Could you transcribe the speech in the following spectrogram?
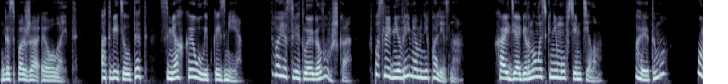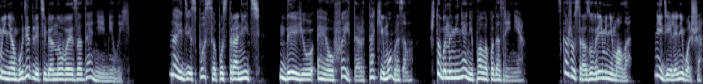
госпожа Эолайт», ответил Тед с мягкой улыбкой змея. Твоя светлая головушка в последнее время мне полезна. Хайди обернулась к нему всем телом. Поэтому у меня будет для тебя новое задание, милый. Найди способ устранить Дею Эофейтер таким образом, чтобы на меня не пало подозрение. Скажу сразу, времени мало. Неделя, не больше.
